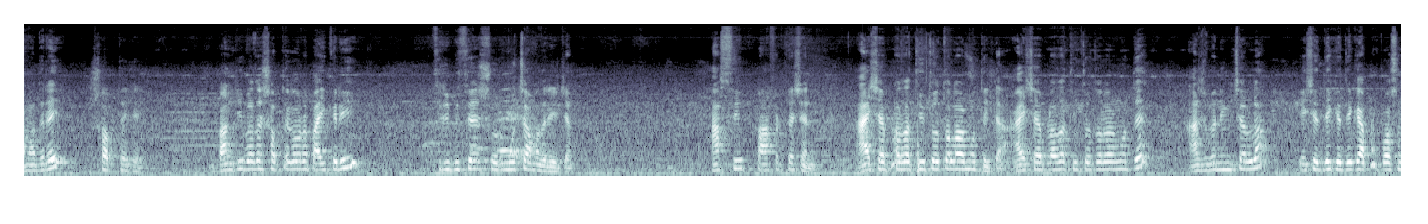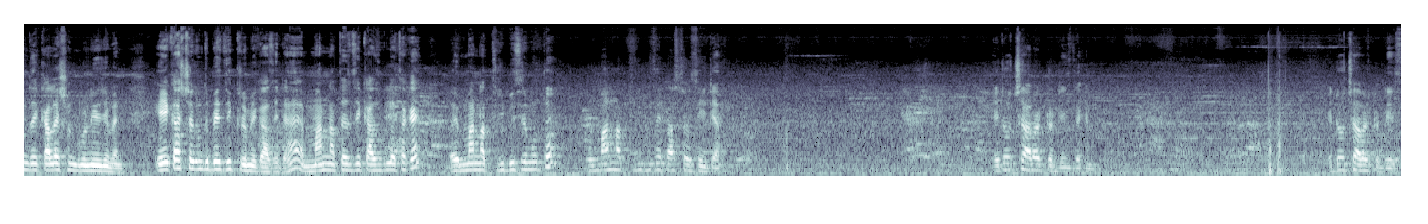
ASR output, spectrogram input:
আমাদের এই সব থেকে। বাংটি বাজার সব থেকে আমরা পাইকারি থ্রি পিসের শোরুম হচ্ছে আমাদের এইটা। Hashi perfect fashion Ayesha plaza তৃতীয়তলার মধ্যে এটা আয়সা প্লাজা তৃতীয়তলার মধ্যে আসবেন ইনশাল্লাহ এসে দেখে দেখে আপনার পছন্দের কালেকশনগুলো নিয়ে যাবেন। এই কাজটা কিন্তু ব্যতিক্রমী কাজ এটা হ্যাঁ? মান্নাতের যে কাজগুলো থাকে, ওই মান্না থ্রি পিসের মধ্যে, ওই মান্না থ্রি পিসের কাজটা হচ্ছে এইটা এটা হচ্ছে আরও একটা ড্রেস দেখেন। এটা হচ্ছে আরও একটা ড্রেস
